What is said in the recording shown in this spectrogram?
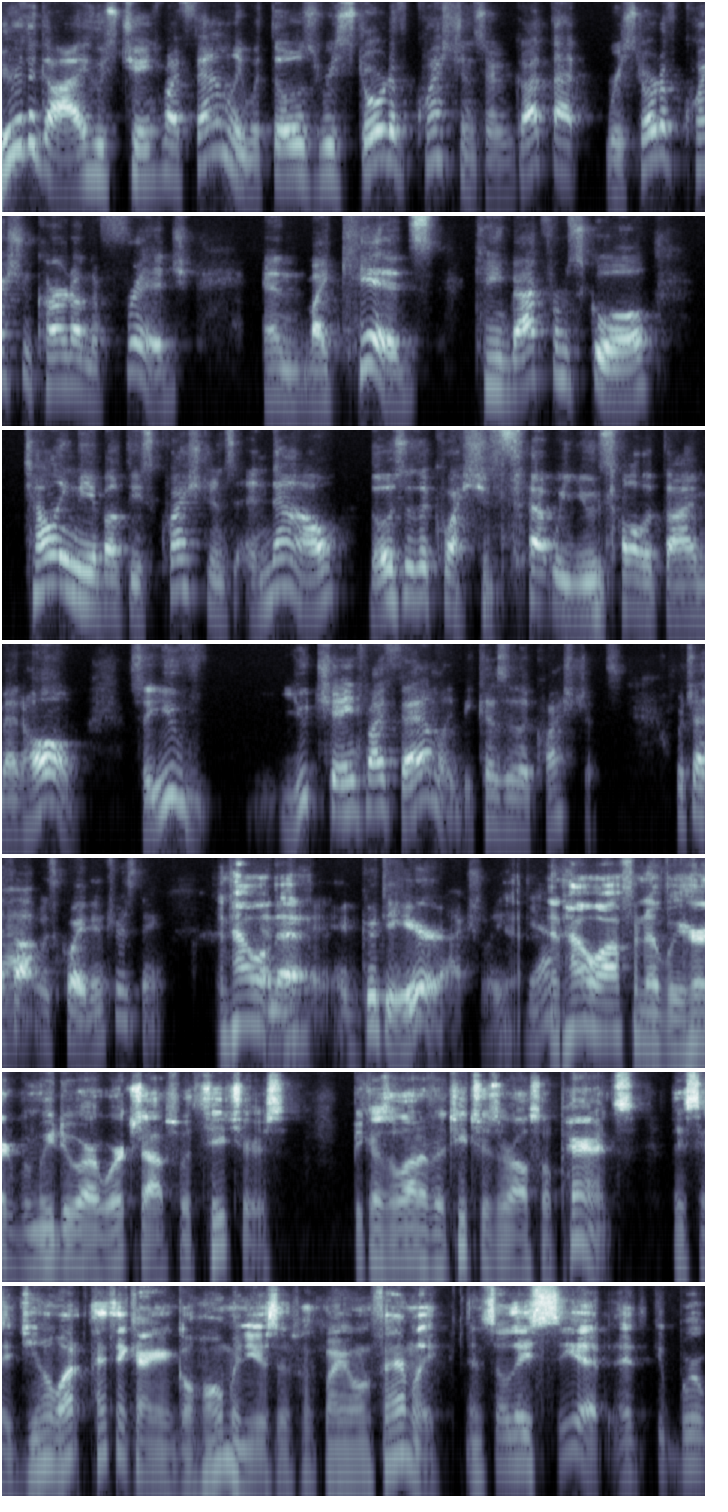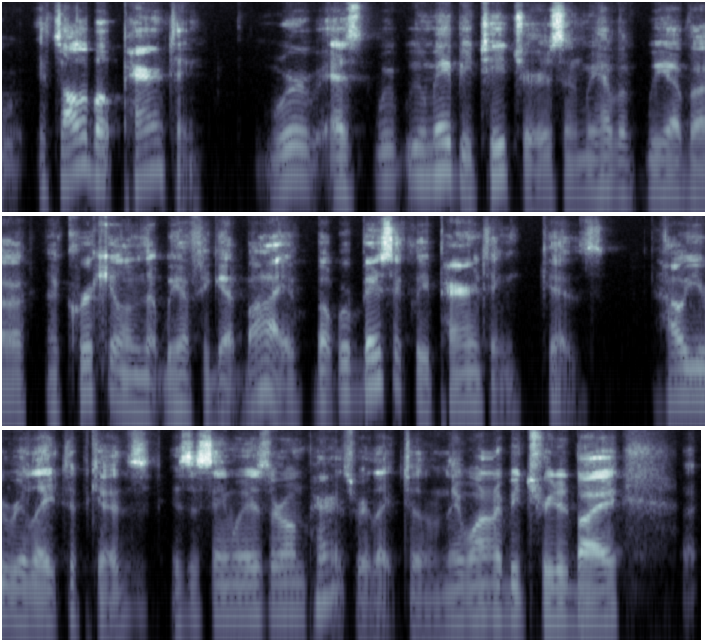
you're the guy who's changed my family with those restorative questions. I've got that restorative question card on the fridge, and my kids came back from school telling me about these questions. And now those are the questions that we use all the time at home. So you've you changed my family because of the questions, which I wow. thought was quite interesting. And how and, uh, and good to hear, actually. Yeah. yeah. And how often have we heard when we do our workshops with teachers? Because a lot of the teachers are also parents they say, "Do you know what? I think I can go home and use this with my own family." And so they see it. it, it we're it's all about parenting. We're as we, we, may be teachers and we have a we have a, a curriculum that we have to get by, but we're basically parenting kids how you relate to kids is the same way as their own parents relate to them. They want to be treated by,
